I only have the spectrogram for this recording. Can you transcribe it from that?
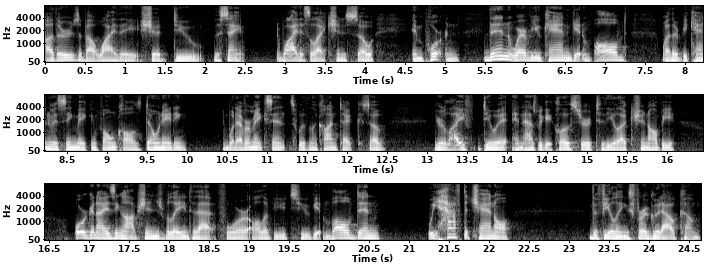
others about why they should do the same, why this election is so important. Then, wherever you can, get involved, whether it be canvassing, making phone calls, donating, whatever makes sense within the context of your life, do it. And as we get closer to the election, I'll be organizing options relating to that for all of you to get involved in. We have to channel the feelings for a good outcome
